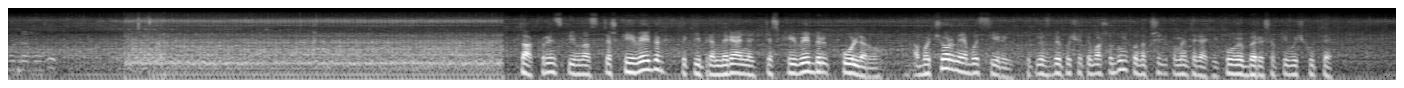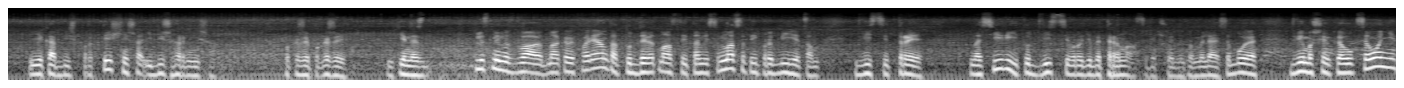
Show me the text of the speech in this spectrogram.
подержаву. Так, в принципі, у нас тяжкий вибір, такий прям нереально тяжкий вибір кольору. Або чорний, або сірий. Хотілося б почути вашу думку, напишіть в коментарях, яку вибереш автівочку ти. І яка більш практичніша і більш гарніша. Покажи, покажи. Які не... Плюс-мінус два однакових варіанти. Тут 19 там 18 пробіги, там 203 на сірій, і тут 200, вроді би 13, якщо я не помиляюся. Обоє дві машинки аукціонні,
